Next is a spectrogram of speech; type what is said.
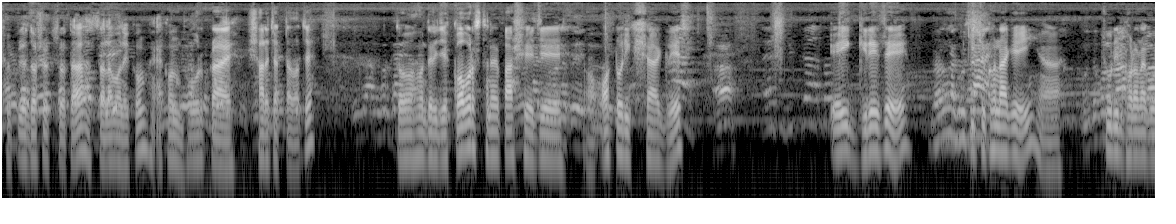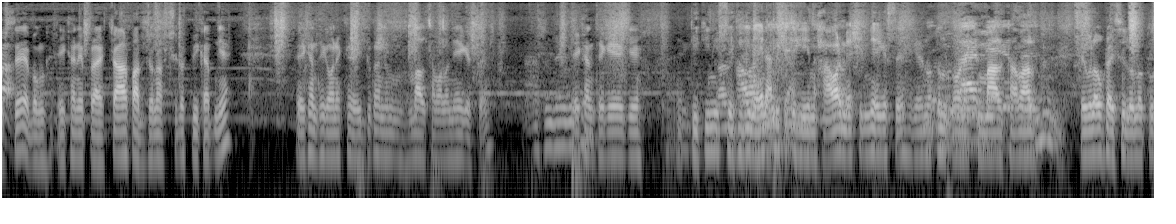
সুপ্রিয় দর্শক শ্রোতা, আসসালামু আলাইকুম। এখন ভোর প্রায় সাড়ে চারটা বাজে। তো আমাদের যে কবরস্থানের পাশে যে অটো রিক্সা গ্রেজ এই গ্রেজে কিছুক্ষণ আগেই চুরির ঘটনা করছে এবং এখানে প্রায় চার পাঁচজন আসছিল পিক নিয়ে। এখান থেকে অনেক এই দোকানে মাল সামালা নিয়ে গেছে। এখান থেকে যে কি নিচ্ছে, কি নেয় আমি হাওয়ার মেশিন নিয়ে গেছে। এখানে নতুন অনেক মাল, থামাল, এগুলো উঠাইছিল, নতুন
